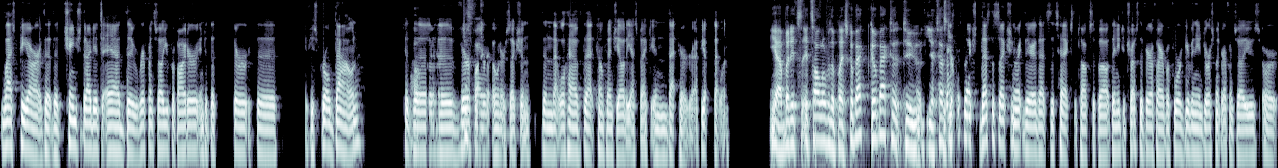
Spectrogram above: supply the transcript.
last PR. The the change that I did to add the reference value provider into the third. The if you scroll down to the uh, Just- verifier owner section, then that will have that confidentiality aspect in that paragraph. Yep, that one. Yeah, but it's it's all over the place. Go back go back to to the attester. That's the, section, that's the section right there. That's the text that talks about they need to trust the verifier before giving the endorsement reference values or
